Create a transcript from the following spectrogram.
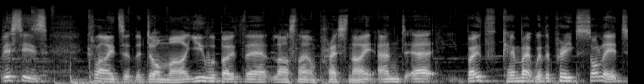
This is Clyde's at the Donmar. You were both there last night on press night, and uh, both came back with a pretty solid,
